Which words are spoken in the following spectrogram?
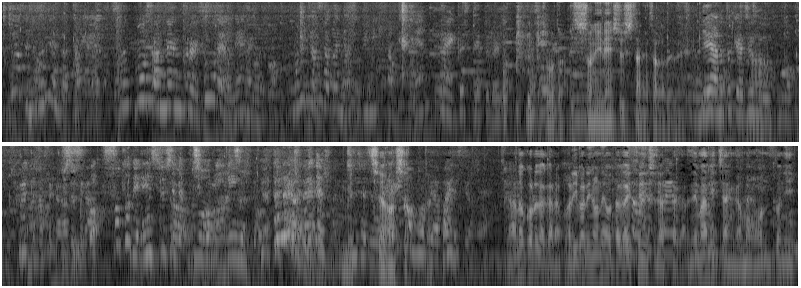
付き合って何年だっけ？3年ぐらいですそうだよね。まみちゃん佐賀に遊びに来たもんね。はい行かせていただいて。そうだ一緒に練習したね佐賀でね。ねあの時は柔道もう狂ってましたから私が。外で練習してた打ち込み元気と。やってたよね。めっちゃ走今思うとやっばいですよね。たあの頃だからバリバリのねお互い選手だったからね。まみちゃんがもう本当に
